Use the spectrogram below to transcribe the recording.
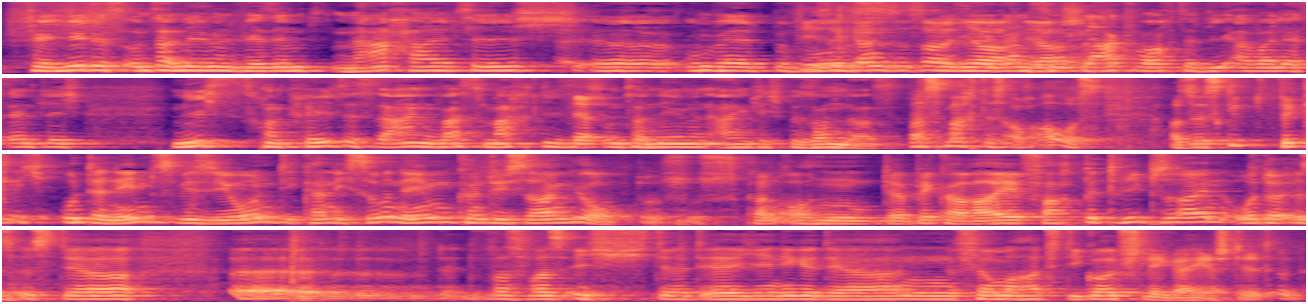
für jedes Unternehmen, wir sind nachhaltig, äh, umweltbewusst, diese, ganze Zeit, diese ja, ganzen ja. Schlagworte, die aber letztendlich nichts Konkretes sagen, was macht dieses ja. Unternehmen eigentlich besonders? Was macht es auch aus? Also es gibt wirklich Unternehmensvisionen, die kann ich so nehmen, könnte ich sagen, ja, das ist, kann auch ein, der Bäckerei-Fachbetrieb sein oder es ist der äh, was weiß ich, der, derjenige, der eine Firma hat, die Golfschläger herstellt. Und,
